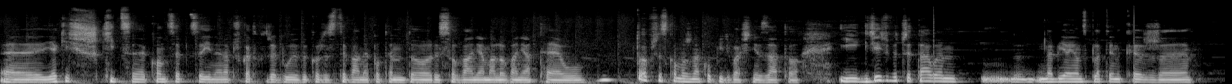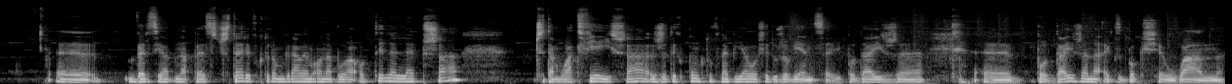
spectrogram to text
E, jakieś szkice koncepcyjne, na przykład, które były wykorzystywane potem do rysowania, malowania teł, to wszystko można kupić właśnie za to. I gdzieś wyczytałem, nabijając platynkę, że e, wersja na PS4, w którą grałem, ona była o tyle lepsza, czy tam łatwiejsza, że tych punktów nabijało się dużo więcej. Bodajże, e, bodajże na Xboxie One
